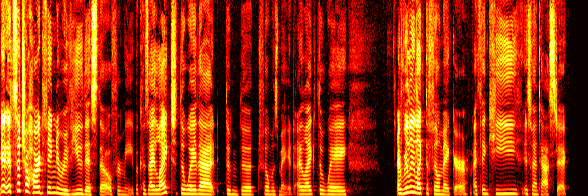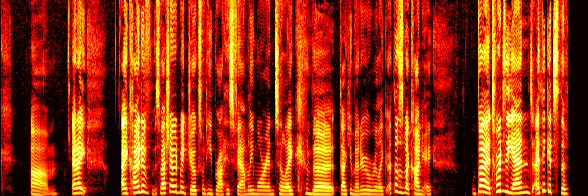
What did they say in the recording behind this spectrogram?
it, it's such a hard thing to review this though for me because I liked the way that the the film was made. I liked the way I really like the filmmaker. I think he is fantastic. Um and I I kind of Sebastian I would make jokes when he brought his family more into like the documentary where we're like, I thought this was about Kanye. But towards the end, I think it's the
